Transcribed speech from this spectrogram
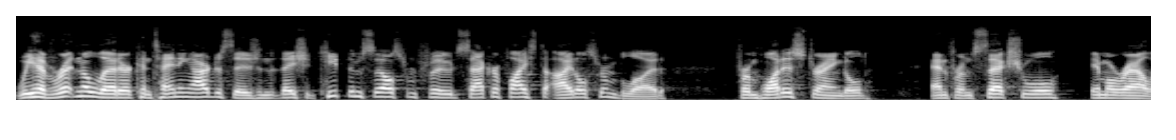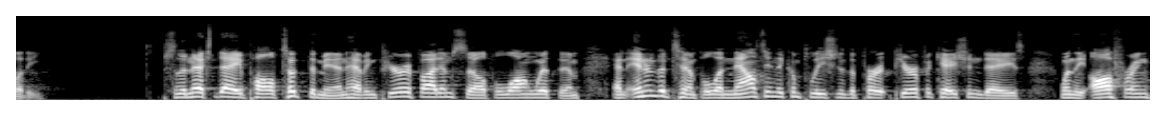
we have written a letter containing our decision that they should keep themselves from food sacrificed to idols from blood, from what is strangled, and from sexual immorality. So the next day, Paul took them in, having purified himself along with them, and entered the temple, announcing the completion of the purification days when the offering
